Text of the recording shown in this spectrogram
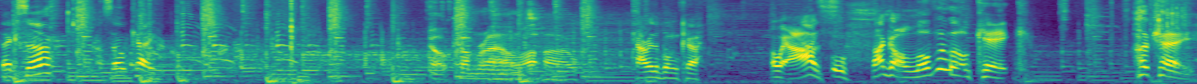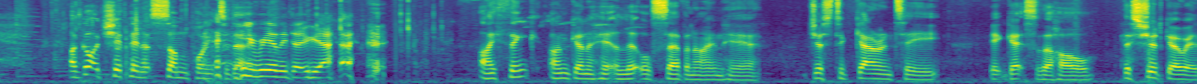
Thanks, sir. That's okay. Oh, come round. Uh-oh. Carry the bunker. Oh, it has. That got a lovely little kick. Okay, I've got to chip in at some point today. You really do, yeah. I think I'm going to hit a little seven iron here just to guarantee it gets to the hole. This should go in.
